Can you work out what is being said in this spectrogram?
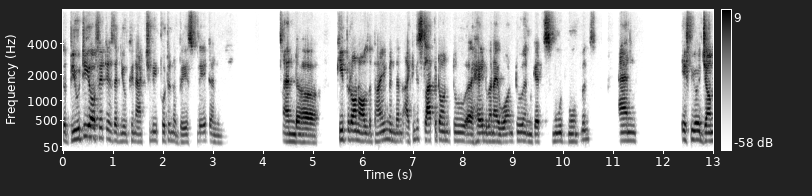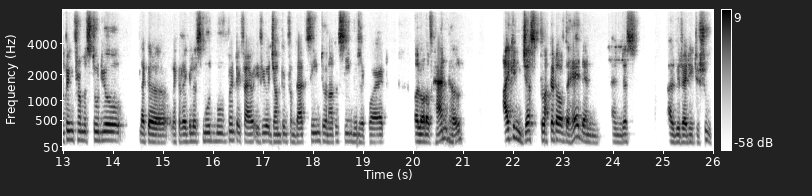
the beauty of it is that you can actually put in a base plate and and uh, keep it on all the time and then i can just slap it onto a head when i want to and get smooth movements. And if you're jumping from a studio like a like a regular smooth movement if i if you're jumping from that scene to another scene which required a lot of handheld i can just pluck it off the head and and just i'll be ready to shoot.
